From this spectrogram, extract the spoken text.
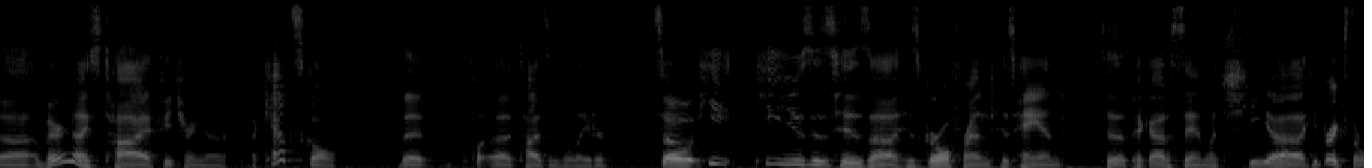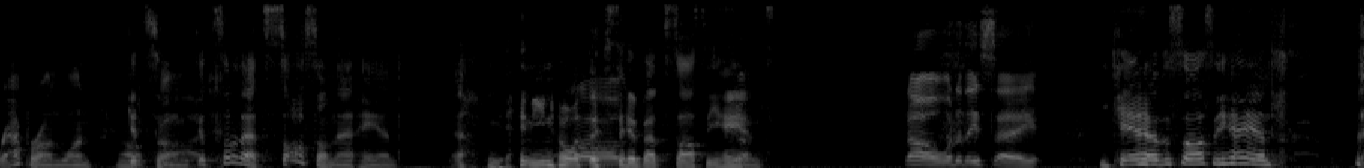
uh, a very nice tie featuring a, a cat skull that pl- uh, ties into later. So he he uses his uh, his girlfriend, his hand, to pick out a sandwich. He uh, he breaks the wrapper on one, Oh, Get some God. get some of that sauce on that hand. and you know what they Oh, say about saucy hands. Oh, what do they say? You can't have a saucy hand.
